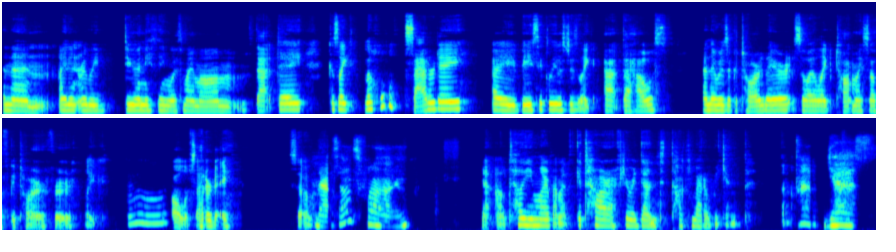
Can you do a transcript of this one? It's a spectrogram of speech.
and then I didn't really do anything with my mom that day. Because like the whole Saturday I basically was just like at the house. And there was a guitar there, so I like taught myself guitar for like all of Saturday. So That sounds fun. yeah, I'll tell you more about my guitar after we're done talking about our weekend. Yes.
